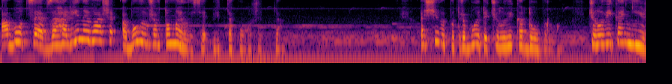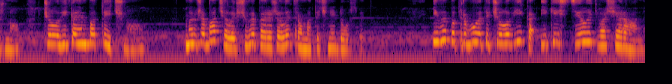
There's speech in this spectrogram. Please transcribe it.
Або це взагалі не ваше, або ви вже втомилися від такого життя. А ще ви потребуєте чоловіка доброго, чоловіка ніжного, чоловіка емпатичного. Ми вже бачили, що ви пережили травматичний досвід. І ви потребуєте чоловіка, який зцілить ваші рани,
